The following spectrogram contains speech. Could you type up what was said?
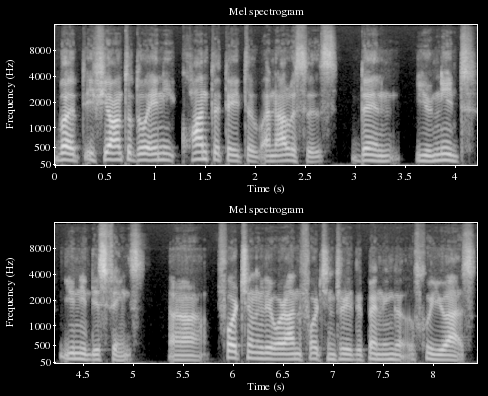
But if you want to do any quantitative analysis, then you need you need these things uh, fortunately or unfortunately, depending on who you ask.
